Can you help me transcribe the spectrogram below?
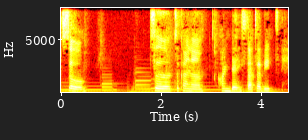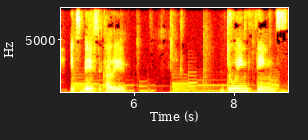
So, to, to kind of condense that a bit, it's basically doing things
